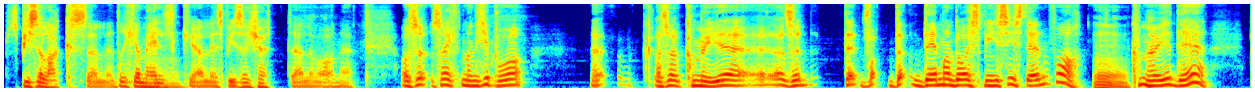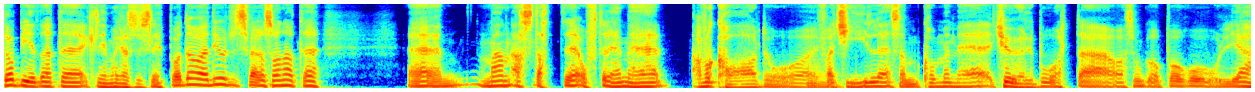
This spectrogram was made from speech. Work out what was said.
spise laks eller drikke melk eller spise kjøtt eller hva det er. Og så, så regner man ikke på uh, altså, hvor mye altså, det, det, man da spiser istedenfor, mm. hvor mye det da bidrar til klimagassutslipp. Og da er det jo dessverre sånn at eh, man erstatter ofte det med avokado mm. fra Chile som kommer med kjølebåter, og som går på råolje,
